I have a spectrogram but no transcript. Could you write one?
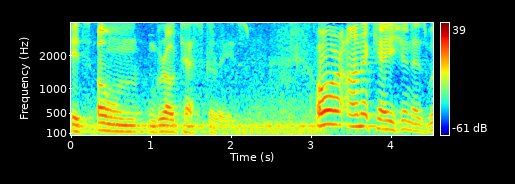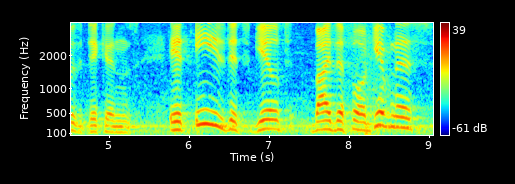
its own grotesqueries. Or, on occasion, as with Dickens, it eased its guilt by the forgiveness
